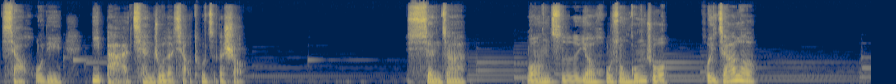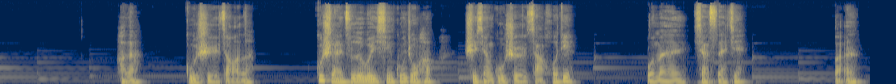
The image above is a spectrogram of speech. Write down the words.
小狐狸一把牵住了小兔子的手。现在。王子要护送公主回家喽。好了，故事讲完了。故事来自微信公众号“睡前故事杂货店”。我们下次再见，晚安。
